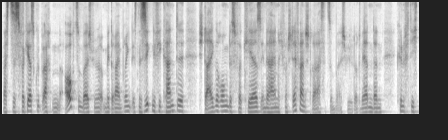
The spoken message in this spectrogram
Was das Verkehrsgutachten auch zum Beispiel mit reinbringt, ist eine signifikante Steigerung des Verkehrs in der Heinrich-von-Stephan-Straße zum Beispiel. Dort werden dann künftig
